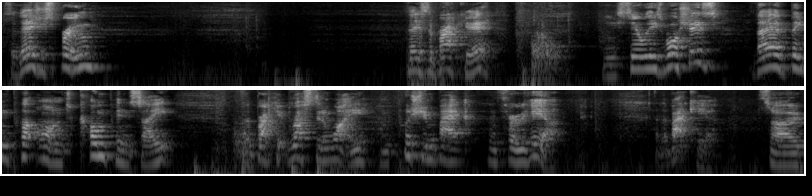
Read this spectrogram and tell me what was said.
So there's your spring, there's the bracket, you see all these washers? They have been put on to compensate the bracket rusting away and pushing back and through here at the back here. So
